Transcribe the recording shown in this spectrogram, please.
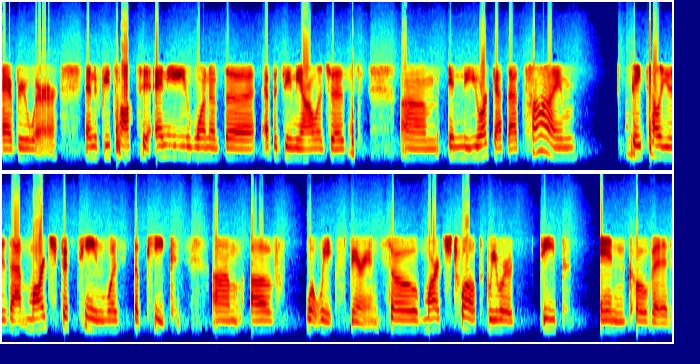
everywhere. And if you talk to any one of the epidemiologists um, in New York at that time, they tell you that March 15 was the peak um, of what we experienced. So March 12th, we were deep in COVID,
